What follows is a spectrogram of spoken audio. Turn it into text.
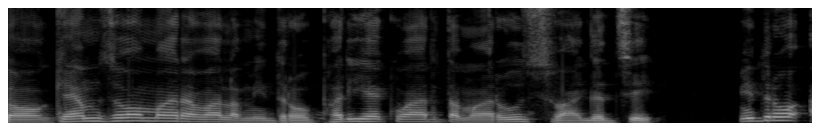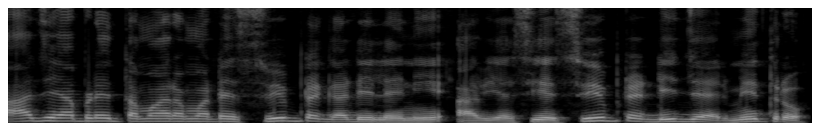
તો કેમ છો મારા વાલા મિત્રો? ફરી એકવાર તમારું સ્વાગત છે. મિત્રો, આજે આપણે તમારા માટે સ્વિફ્ટ ગાડી લઈને આવ્યા છીએ. સ્વિફ્ટ ડિઝાયર મિત્રો,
